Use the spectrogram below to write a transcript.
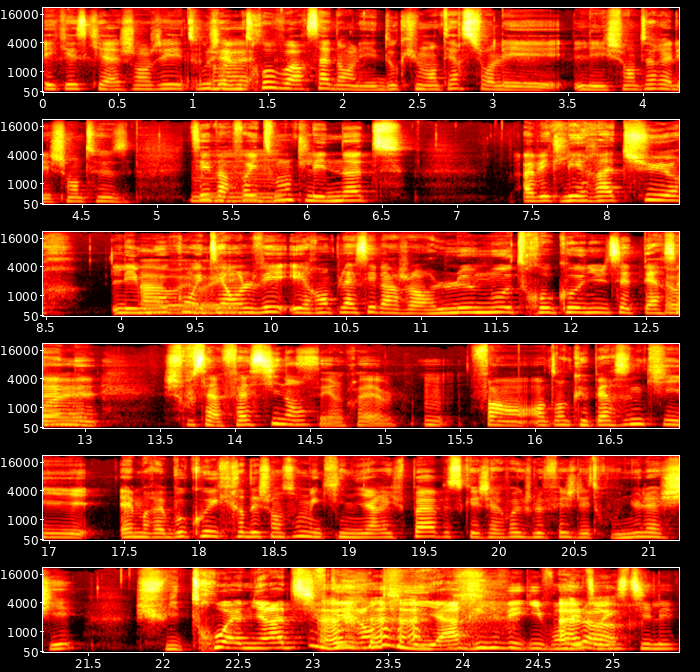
Et qu'est-ce qui a changé et tout? J'aime trop voir ça dans les documentaires sur les, les chanteurs et les chanteuses. Tu sais, parfois, ils te montrent les notes avec les ratures, les mots Ah qui ont ouais, été enlevés et remplacés par genre le mot trop connu de cette personne. Je trouve ça fascinant. C'est incroyable. Mm. Enfin, en tant que personne qui aimerait beaucoup écrire des chansons mais qui n'y arrive pas parce que chaque fois que je le fais, je les trouve nuls à chier. Je suis trop admirative des gens qui y arrivent et qui font Alors. des trucs stylés.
